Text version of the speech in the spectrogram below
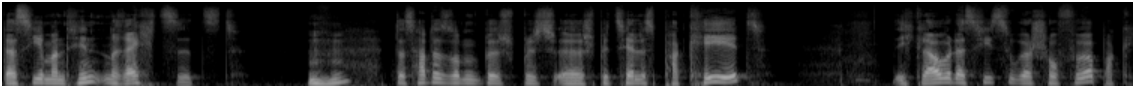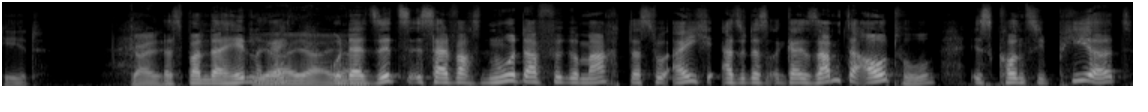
dass jemand hinten rechts sitzt. Das hatte so ein spe äh, spezielles Paket. Ich glaube, das hieß sogar Chauffeurpaket. Geil. Dass man da hinten Ja, rechts, ja, und ja. der Sitz ist einfach nur dafür gemacht, dass du eigentlich, also das gesamte Auto ist konzipiert,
